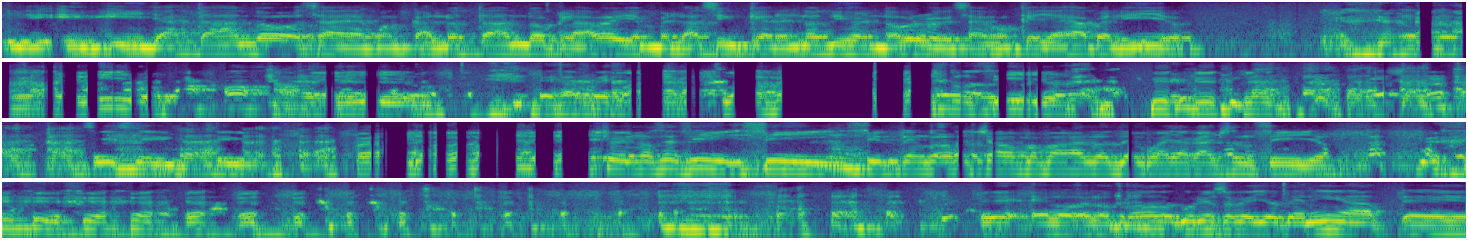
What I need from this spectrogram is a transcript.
y, y, ya está dando, o sea, Juan Carlos está dando clave y en verdad sin querer nos dijo el nombre porque sabemos que ya es apelillo. apelillo. apelillo. Es apelillo. sí, sí, sí. Pero yo y no sé si, si, si tengo los chavos para pagar los de Guaya Calzoncillo. Eh, el, otro lado curioso que yo tenía. Eh,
